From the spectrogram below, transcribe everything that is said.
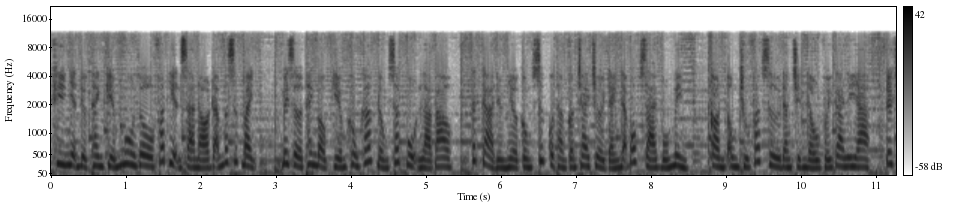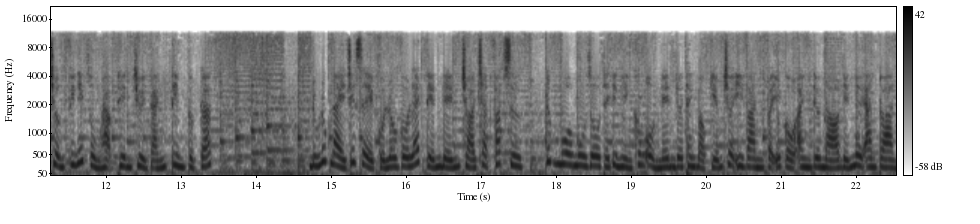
Khi nhận được thanh kiếm Muzo phát hiện ra nó đã mất sức mạnh. Bây giờ thanh bảo kiếm không khác đống sắt vụn là bao, tất cả đều nhờ công sức của thằng con trai trời đánh đã bóc rái bố mình. Còn ông chú pháp sư đang chiến đấu với Galia, đội trưởng Phoenix dùng hạo thiên chửi gánh tim cực gắt. Đúng lúc này chiếc rể của Logolet tiến đến trói chặt pháp sư. Đức mua Muzo thấy tình hình không ổn nên đưa thanh bảo kiếm cho Ivan và yêu cầu anh đưa nó đến nơi an toàn.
